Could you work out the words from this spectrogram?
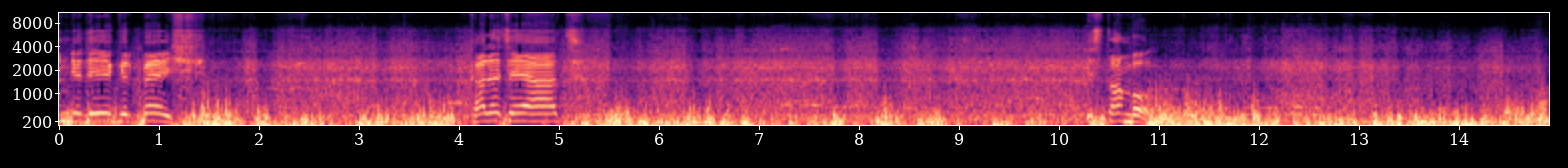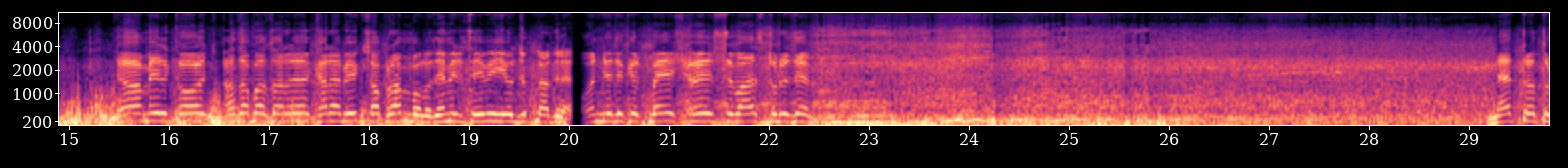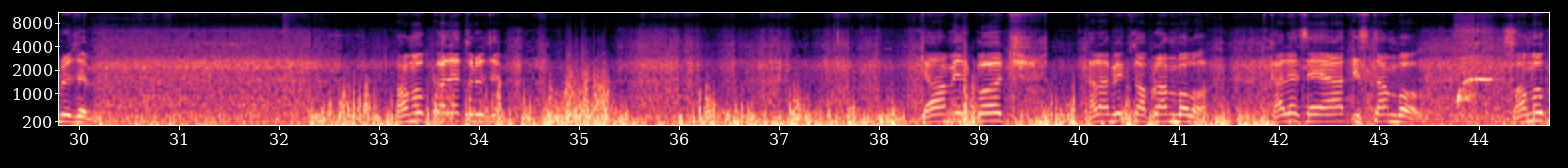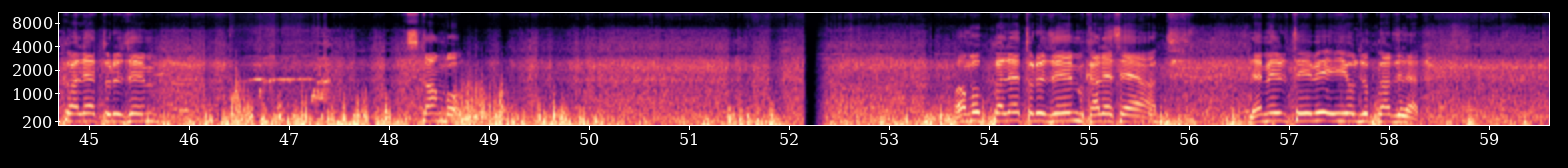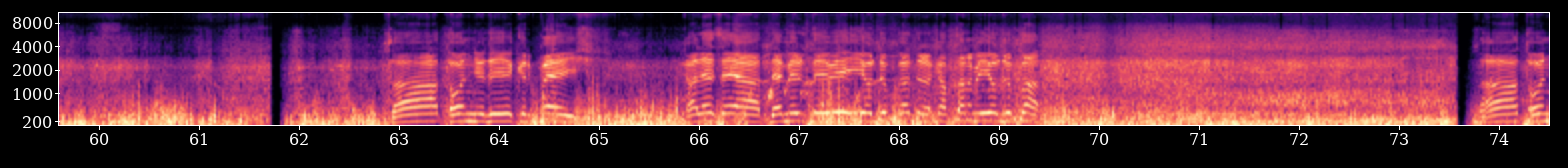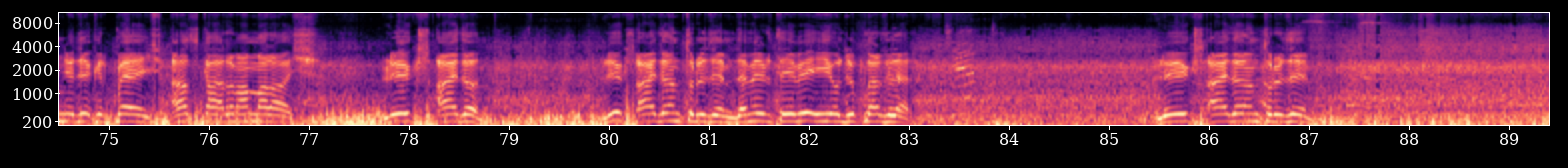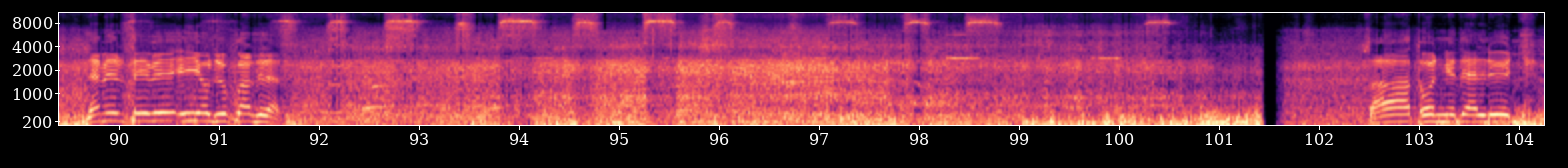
Saat 17.45 Kale Seyahat İstanbul. Kamil Koç, Adapazarı, Karabük, Safranbolu, Demir TV yolculuklar diler. 1745 Öz Sivas Turizm. Metro Turizm. Pamukkale Turizm. Kamil Koç, Karabük Safranbolu, Kale Seyahat İstanbul, Pamukkale Turizm, İstanbul. Pamukkale Turizm, Kale Seyahat. Demir TV iyi yolculuklar diler. Saat 17.45. Kale Seyahat, Demir TV iyi yolculuklar diler. Kaptanım iyi yolculuklar. Saat 17.45. Az Kahramanmaraş. Lüks Aydın. Lüks Aydın Turizm. Demir TV iyi yolculuklar diler. Lüks Aydın Turizm. Demir TV iyi yolculuklar diler. Saat 17.53.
